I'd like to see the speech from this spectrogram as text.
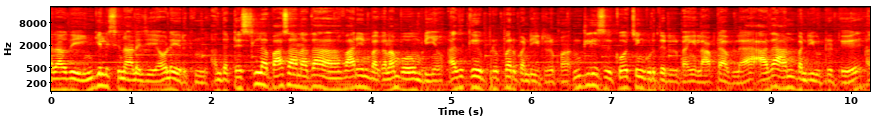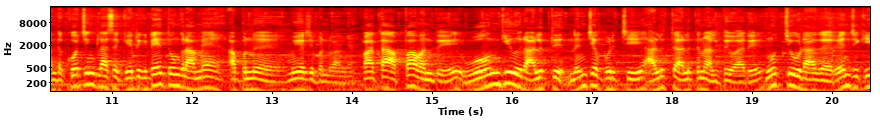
அதாவது இங்கிலீஷ் நாலேஜ் எவ்வளோ இருக்குன்னு. அந்த டெஸ்ட்டில் பாஸ் ஆனால் தான் ஃபாரின் பக்கம்லாம் போக முடியும். அதுக்கு ப்ரிப்பேர் பண்ணிக்கிட்டு இருப்பான். இங்கிலீஷ் கோச்சிங் கொடுத்துட்டு இருப்பாங்க லேப்டாப்பில் அதை ஆன் பண்ணி விட்டுட்டு அந்த கோச்சிங் கிளாஸை கேட்டுக்கிட்டே தூங்கலாமே அப்படின்னு முயற்சி பண்ணுவாங்க. பார்த்தா அப்பா வந்து ஓங்கி ஒரு அழுத்து நெஞ்சை பிடிச்சி அழுத்து அழுத்துன்னு அழுத்துவார். மூச்சு விடாத ரேஞ்சுக்கு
